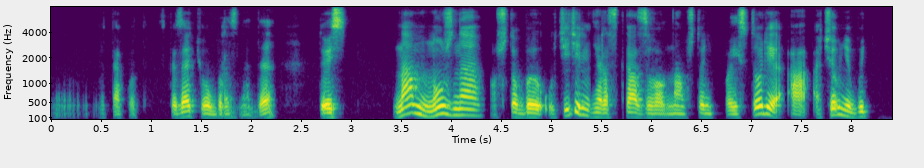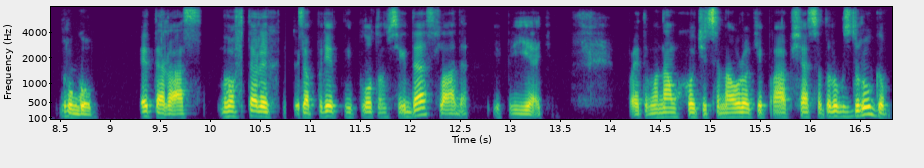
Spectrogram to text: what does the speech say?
э, вот так вот сказать образно, да. То есть нам нужно, чтобы учитель не рассказывал нам что-нибудь по истории, а о чем-нибудь другом. Это раз. Во-вторых, запретный плод, он всегда сладок и приятен. Поэтому нам хочется на уроке пообщаться друг с другом.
